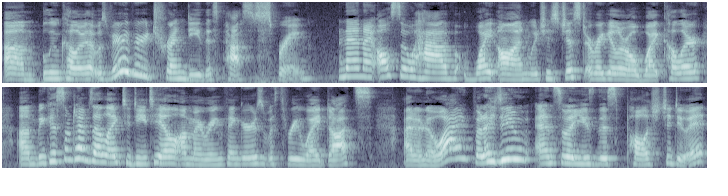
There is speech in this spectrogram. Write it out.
um, blue color that was very, very trendy this past spring. And then I also have White On, which is just a regular old white color, um, because sometimes I like to detail on my ring fingers with three white dots. I don't know why, but I do, and so I use this polish to do it.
